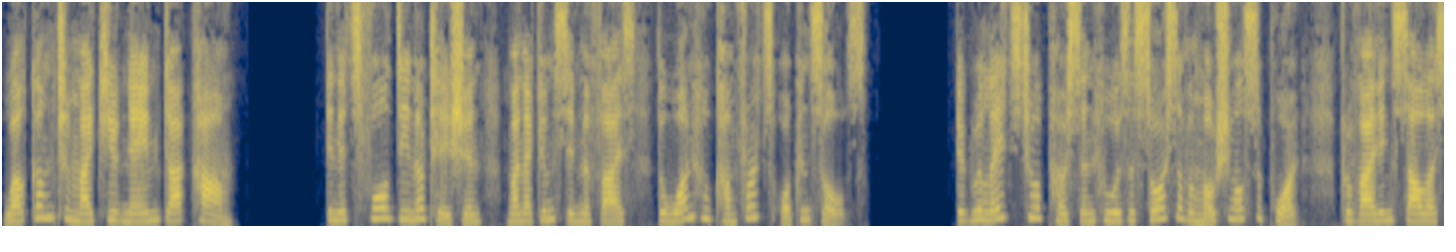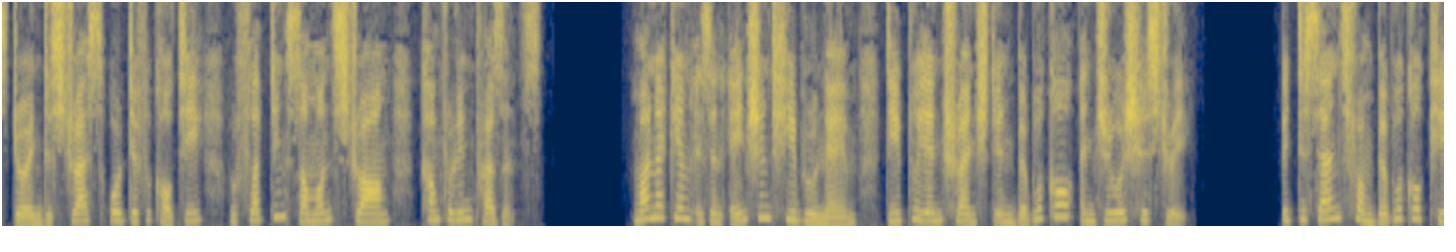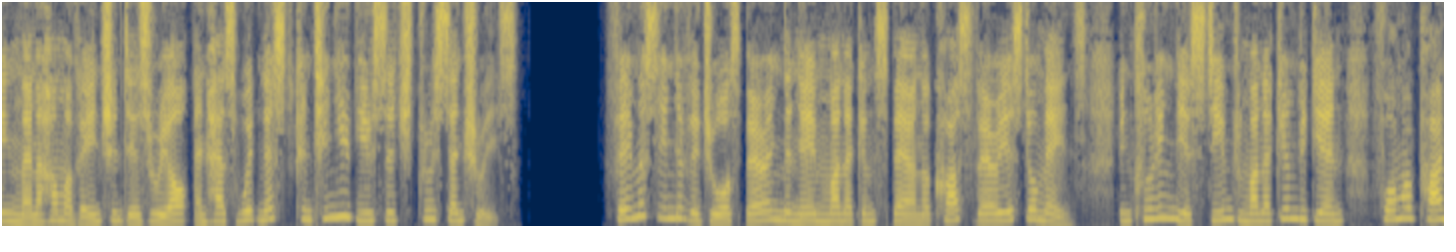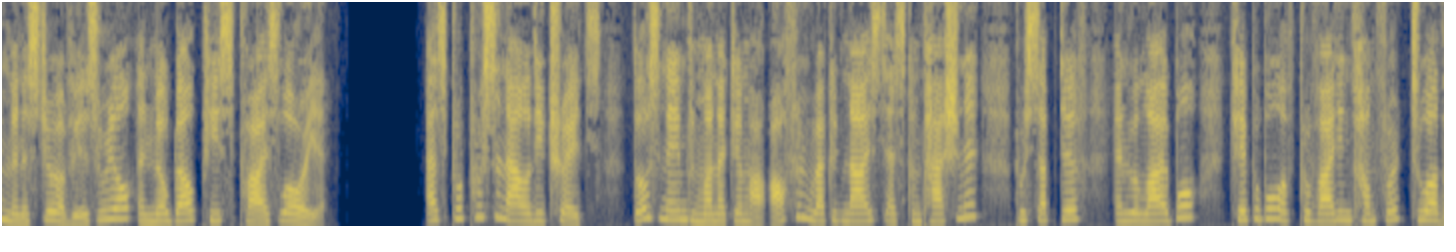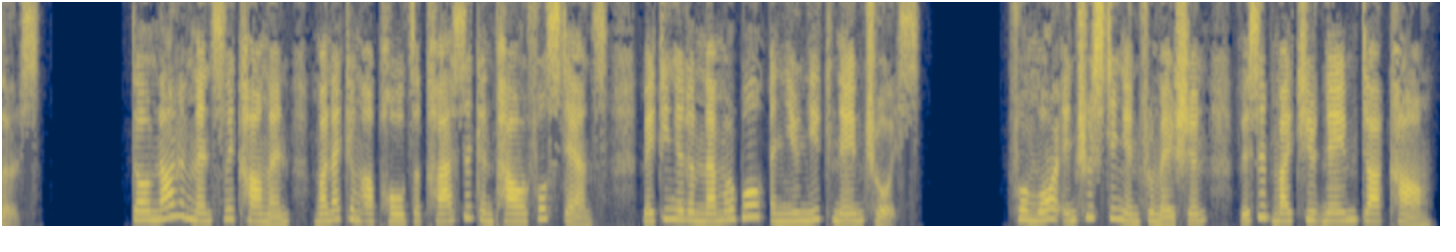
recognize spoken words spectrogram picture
Welcome to mycutename.com. In its full denotation, Menachem signifies the one who comforts or consoles. It relates to a person who is a source of emotional support, providing solace during distress or difficulty, reflecting someone's strong, comforting presence. Menachem is an ancient Hebrew name, deeply entrenched in biblical and Jewish history. It descends from biblical King Menahem of ancient Israel and has witnessed continued usage through centuries. Famous individuals bearing the name Menachem span across various domains, including the esteemed Menachem Begin, former Prime Minister of Israel and Nobel Peace Prize laureate. As per personality traits, those named Menachem are often recognized as compassionate, perceptive, and reliable, capable of providing comfort to others. Though not immensely common, Menachem upholds a classic and powerful stance, making it a memorable and unique name choice. For more interesting information, visit mycutename.com.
